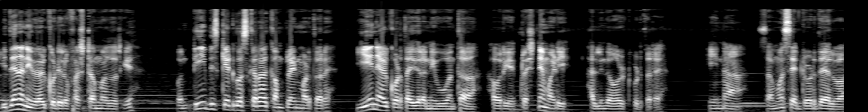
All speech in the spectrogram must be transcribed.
ಇದೇನ ನೀವು ಹೇಳ್ಕೊಡಿರೋ ಫಸ್ಟ್ ಟೈಮ್ ಅವ್ರಿಗೆ? ಒಂದು ಟೀ ಬಿಸ್ಕೆಟ್ಗೋಸ್ಕರ ಕಂಪ್ಲೇಂಟ್ ಮಾಡ್ತಾರೆ. ಏನು ಹೇಳ್ಕೊಡ್ತಾ ಇದ್ದೀರಾ ನೀವು ಅಂತ ಅವ್ರಿಗೆ ಪ್ರಶ್ನೆ ಮಾಡಿ ಅಲ್ಲಿಂದ ಹೊರಟ್ಬಿಡ್ತಾರೆ. ಇನ್ನು ಸಮಸ್ಯೆ ದೊಡ್ಡದೇ ಅಲ್ವಾ?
